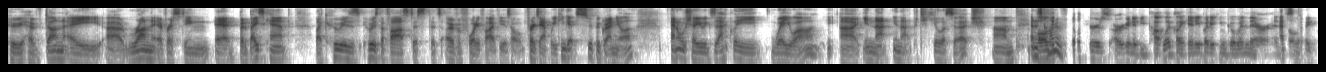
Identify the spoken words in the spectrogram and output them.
who have done a uh, run Everesting at but a base camp like who is who is the fastest that's over 45 years old for example you can get super granular and it will show you exactly where you are uh, in that in that particular search. Um, and it's All kind of filters are going to be public, like anybody can go in there and absolutely. filter.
